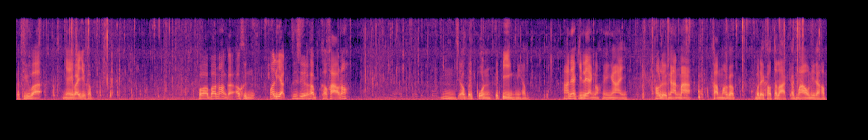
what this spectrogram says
ก็ถือว่าใหญ่ไว้อยู่ครับ เพราะว่าบ้านน้องก็เอาขึ้นมาเรียกซื่อๆครับขาวๆเนาะอืมจะเอาไปปนไปปิ่งนี่ครับหาเนี่ยกินแรงเนาะง่ายๆเขาเหลืองานมากคำเขากับบ่ได้เข้าตลาดกับมาเอานี่แหละครับ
